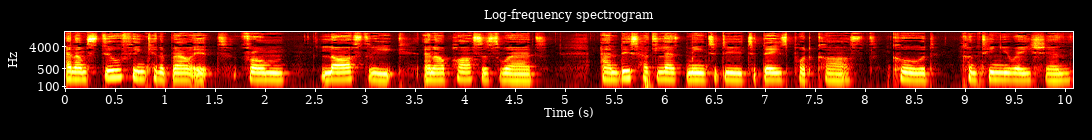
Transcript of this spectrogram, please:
And I'm still thinking about it from last week and our pastor's words and this has led me to do today's podcast called Continuation.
